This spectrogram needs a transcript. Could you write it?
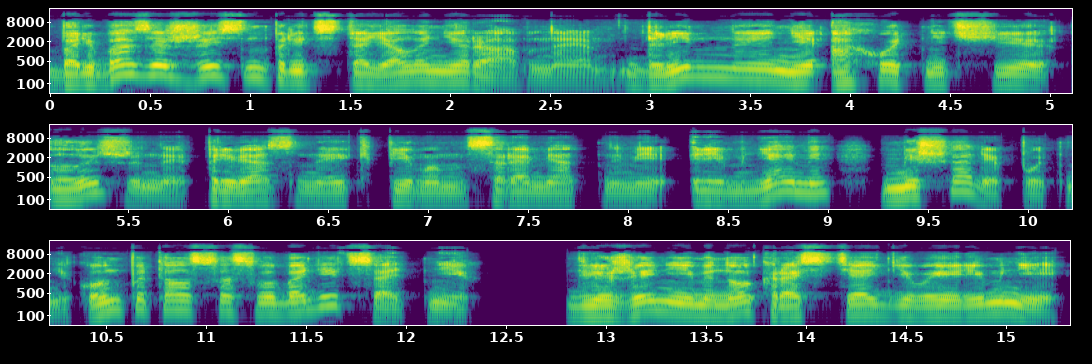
Борьба за жизнь предстояла неравная. Длинные неохотничьи лыжины, привязанные к пивам сыромятными ремнями, мешали путнику. Он пытался освободиться от них, движениями ног растягивая ремни,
